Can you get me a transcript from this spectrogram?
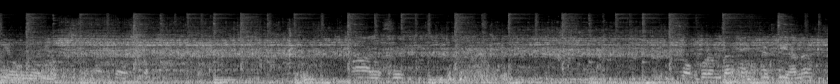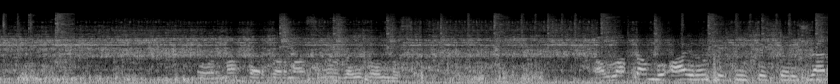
Bu yollar işte arkadaşlar. Maalesef. Chopper'ın da en kötü yanı orman performansının zayıf olması. Allah'tan bu Iron 883'ler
